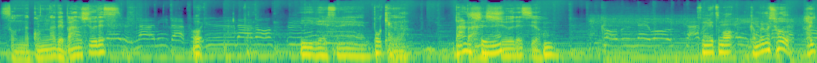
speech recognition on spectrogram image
そんなこんなで晩秋です。お。いいですね。ボキャが晩晩秋ね。秋ですよ、今月も頑張りましょう。はい。よ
